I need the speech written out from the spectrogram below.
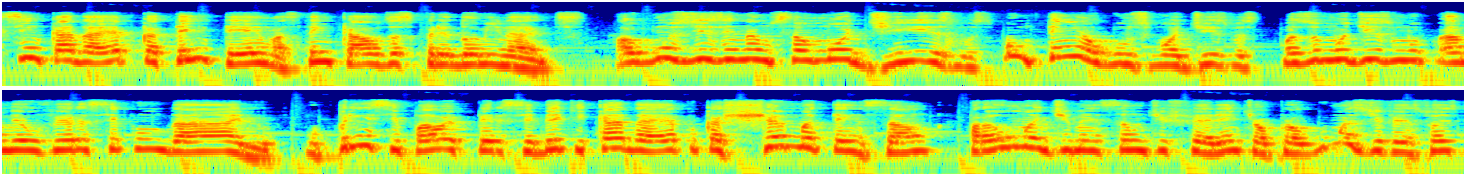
sim, cada época tem temas, tem causas predominantes. Alguns dizem não são modismos. Bom, tem alguns modismos, mas o modismo, a meu ver, é secundário. O principal é perceber que cada época chama atenção para uma dimensão diferente, ou para algumas dimensões,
